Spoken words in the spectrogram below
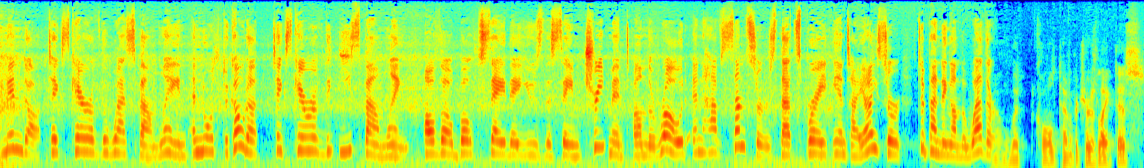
MnDOT takes care of the westbound lane and North Dakota takes care of the eastbound lane. Although both say they use the same treatment on the road and have sensors that spray anti-icer depending on the weather. Uh, with cold temperatures like this,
